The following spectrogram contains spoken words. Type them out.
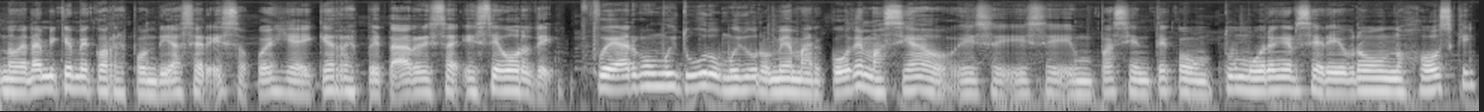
no era a mí que me correspondía hacer eso, pues, y hay que respetar esa- ese orden. Fue algo muy duro, muy duro, me marcó demasiado ese, ese, un paciente con tumor en el cerebro, un Hodgkin.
